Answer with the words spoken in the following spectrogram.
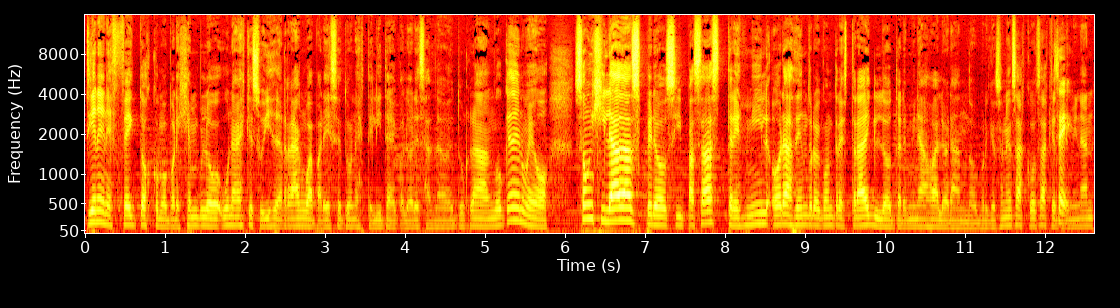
Tienen efectos como, por ejemplo, una vez que subís de rango aparece toda una estelita de colores al lado de tu rango. Que de nuevo, son giladas, pero si pasás 3.000 horas dentro de Counter-Strike, lo terminás valorando. Porque son esas cosas que Sí. terminan,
